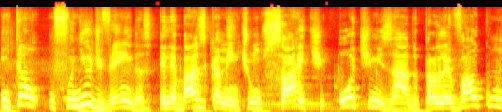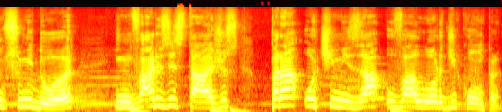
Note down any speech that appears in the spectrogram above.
Então, o funil de vendas, ele é basicamente um site otimizado para levar o consumidor em vários estágios para otimizar o valor de compra.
